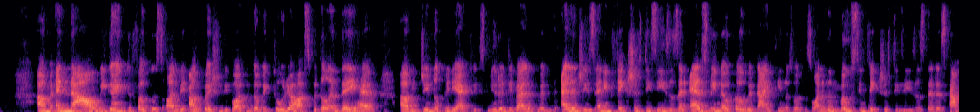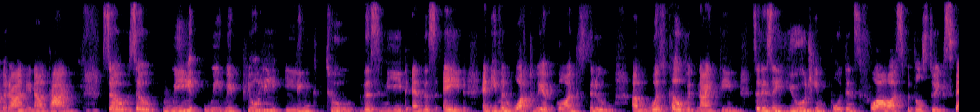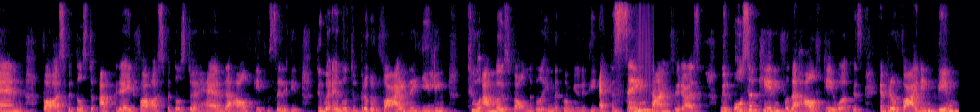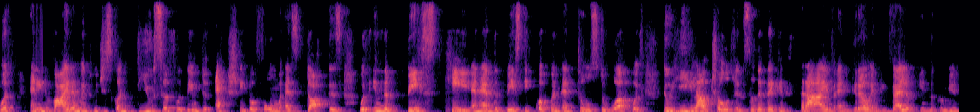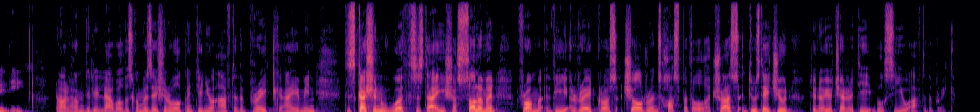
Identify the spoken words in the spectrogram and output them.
Um, and now we're going to focus on the outpatient department of Victoria Hospital, and they have um, general pediatrics, neurodevelopment, allergies, and infectious diseases. And as we know, COVID 19 is, is, one of the most infectious diseases that has come around in our time. So, so we, we, we purely link to this need and this aid, and even what we have gone through um, with COVID 19. So, there's a huge importance for our hospitals to expand, for hospitals to upgrade, for hospitals to have the healthcare facilities to be able to provide the healing to our most vulnerable in the community. At the same time, for us, we're also caring for the healthcare workers and providing hmm. them with an environment which is conducive for them to actually perform as doctors within the best care and have the best equipment and tools to work with to heal our children so that they can thrive and grow and develop in the community. No, Alhamdulillah. Well, this conversation will continue after the break. I am in discussion with Sister Aisha Solomon from the Red Cross Children's Hospital Trust. Do stay tuned to Know Your Charity. We'll see you after the break.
